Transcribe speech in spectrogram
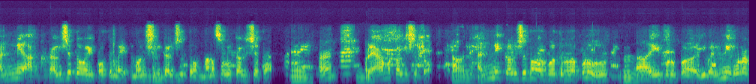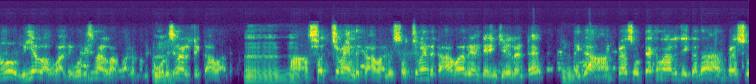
అన్ని కలుషితం అయిపోతున్నాయి. మనుషులు కలుషితం మనసులు కలుషితం? ప్రేమ కలుషితం. అన్ని కలుషితం అయిపోతున్నప్పుడు ఇప్పుడు ఇవన్నీ కూడా రియల్ అవ్వాలి ఒరిజినల్ అవ్వాలి మనకి. ఒరిజినాలిటీ కావాలి. స్వచ్ఛమైనది కావాలి. స్వచ్ఛమైనది కావాలి అంటే ఏం చేయాలంటే. అయితే ఆన్పేసు టెక్నాలజీ కదా ఆన్పేసు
